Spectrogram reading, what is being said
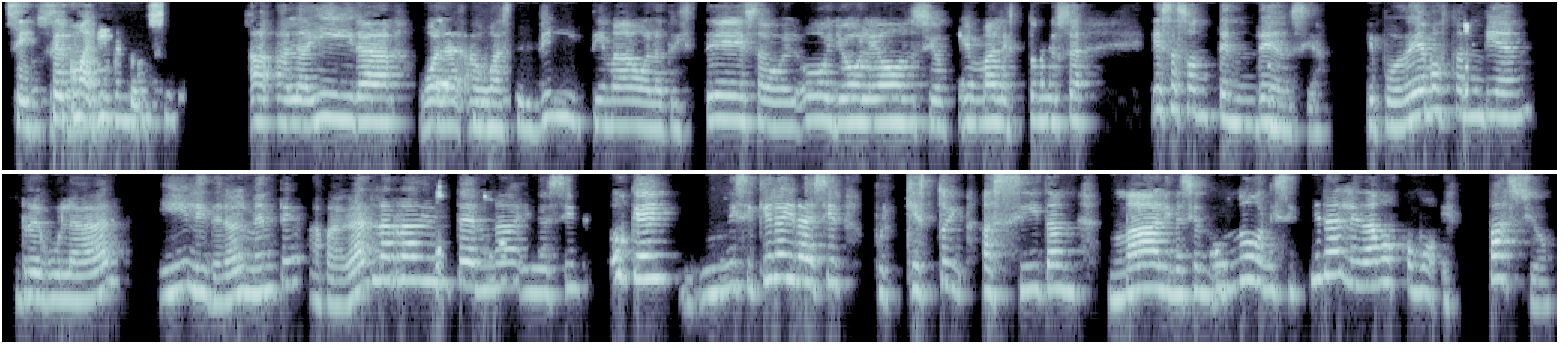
Sí, ser como adictos. A, la ira, o a, la, ser víctima, o a la tristeza, o el, oh, yo, Leoncio, qué mal estoy. O sea, esas son tendencias que podemos también regular y literalmente apagar la radio interna y decir, ok, ni siquiera ir a decir, ¿por qué estoy así tan mal y me siento? No, ni siquiera le damos como espacio.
